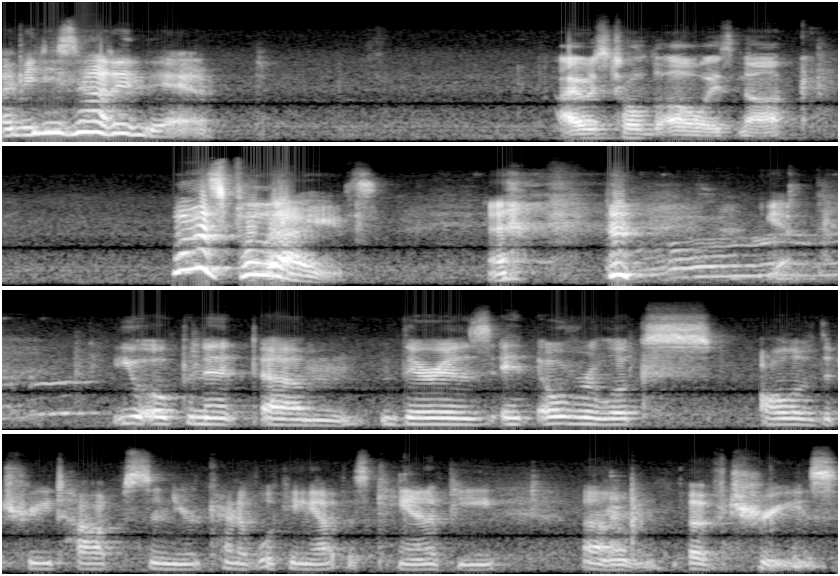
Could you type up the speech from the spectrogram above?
I mean, he's not in there. I was told to always knock. Well, that's polite. yeah. You open it. Um, there is. It overlooks all of the treetops, and you're kind of looking out this canopy um, of trees.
